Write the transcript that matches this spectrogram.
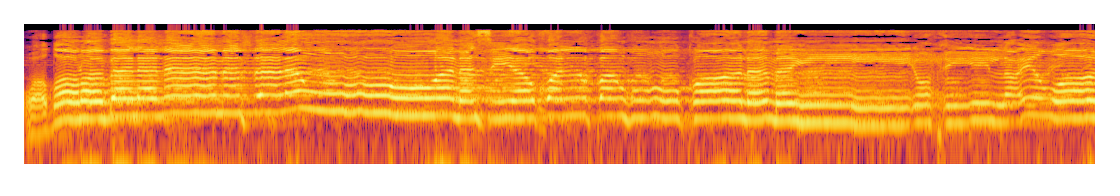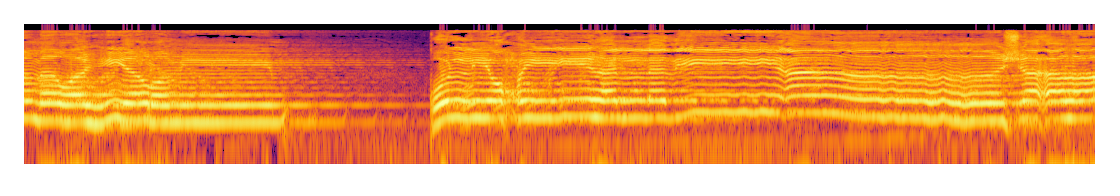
وضرب لنا مثلا ونسي خلقه قال من يحيي العظام وهي رميم قل يحييها الذي أنشأها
